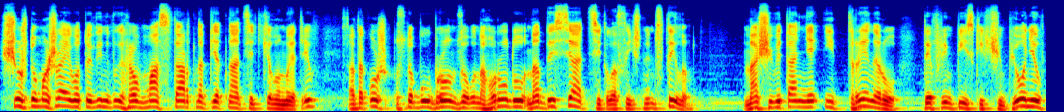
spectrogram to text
Що ж до Мажаєва, то він виграв мас-старт на 15 кілометрів, а також здобув бронзову нагороду на десятці класичним стилем. Наші вітання і тренеру дефлімпійських чемпіонів,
